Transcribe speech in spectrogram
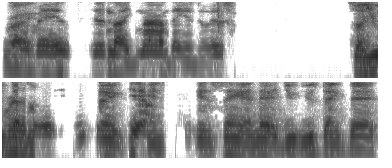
Right. So, man, it's, it's like nowadays, dude. It's, so it's you, really, think, you think yeah. in in saying that you you think that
